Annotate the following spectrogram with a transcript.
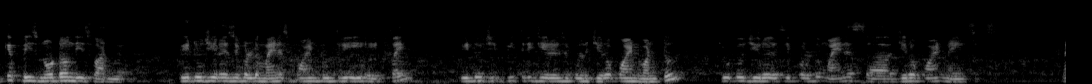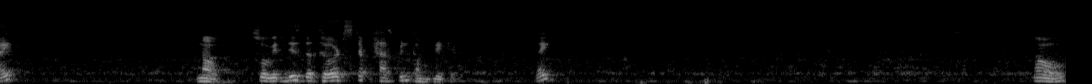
Okay, please note down these formula. P20 is equal to minus 0.2385, P2, P30 is equal to 0.12, Q20 is equal to minus uh, 0.96, right? Now, so with this, the third step has been completed, right? Now,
